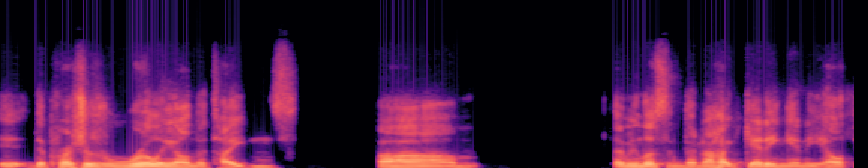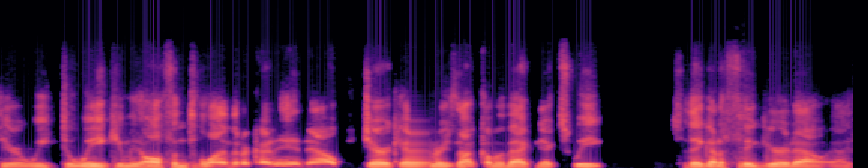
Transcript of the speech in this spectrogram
it, the pressure's really on the Titans. Um, I mean, listen, they're not getting any healthier week to week. I mean, offensive linemen are kind of in and out. Derrick Henry's not coming back next week. So they got to figure it out. I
